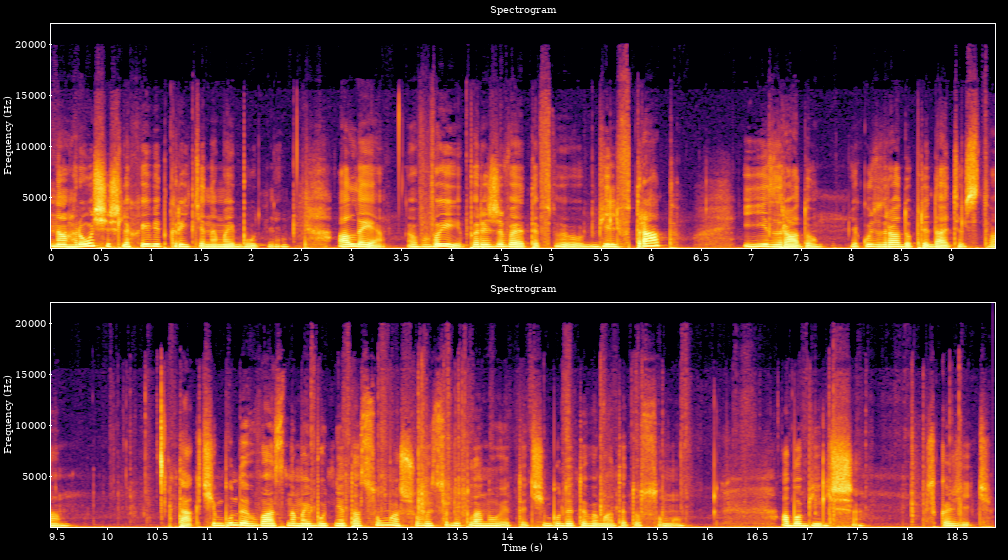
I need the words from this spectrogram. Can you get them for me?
на гроші шляхи відкриті на майбутнє. Але ви переживете біль втрат і зраду, якусь зраду предательства. Так, чи буде у вас на майбутнє та сума, що ви собі плануєте? Чи будете ви мати ту суму? Або більше? Скажіть.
